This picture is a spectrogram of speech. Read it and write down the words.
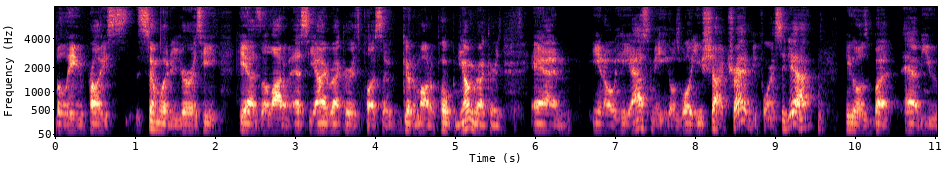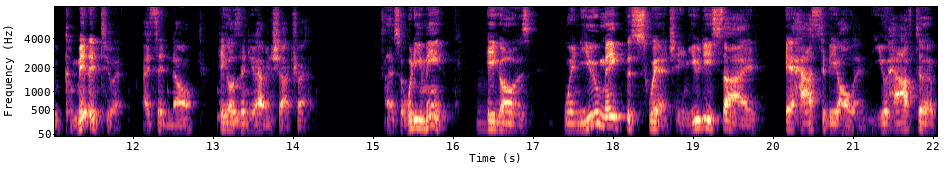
believe. Probably similar to yours. He he has a lot of SCI records plus a good amount of Pope and Young records, and you know he asked me. He goes, "Well, you shot trad before?" I said, "Yeah." He goes, "But have you committed to it?" I said, "No." He goes, "Then you haven't shot trap. I said, "What do you mean?" Mm-hmm. He goes when you make the switch and you decide it has to be all in, you have to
